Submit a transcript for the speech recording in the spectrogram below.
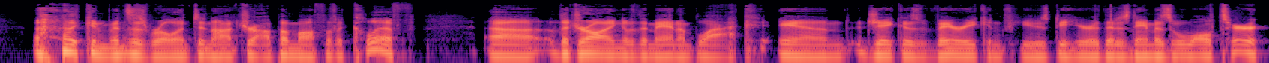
that convinces Roland to not drop him off of a cliff. Uh, the drawing of the man in black, and Jake is very confused to hear that his name is Walter.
